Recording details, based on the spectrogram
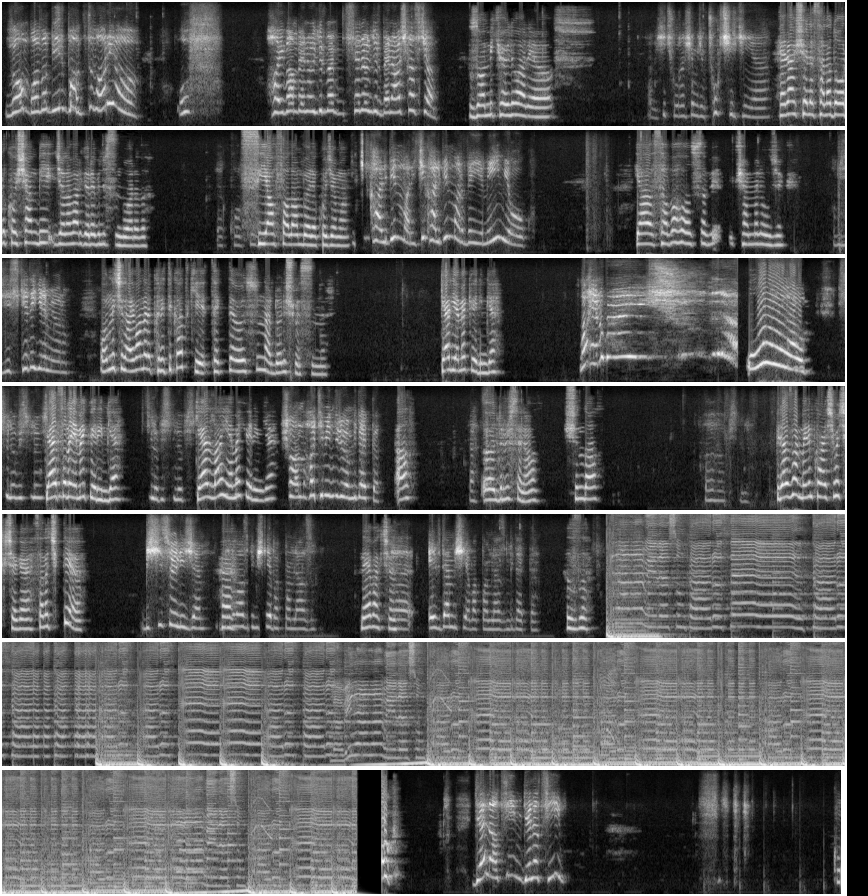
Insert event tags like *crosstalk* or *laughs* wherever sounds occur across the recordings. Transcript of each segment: lan bana bir baktı var ya. Of. Hayvan ben öldürmem. Sen öldür ben ağaç kasacağım. Zombi köylü var ya. Abi hiç uğraşamayacağım. Çok çirkin ya. Her an şöyle sana doğru koşan bir canavar görebilirsin bu arada. E, korkuyorum. Siyah falan böyle kocaman. İki kalbim var. iki kalbim var ve yemeğim yok. Ya sabah olsa bir mükemmel olacak. Abi riske de giremiyorum. Onun için hayvanlara kritik at ki tekte ölsünler dönüşmesinler. Gel yemek vereyim gel. Lan Herobrine! Oo! Bismillah bismillah. Gel sana yemek vereyim gel. Bismillah bismillah. bismillah. Gel lan yemek vereyim gel. Şu an hatim indiriyorum bir dakika. Al. Heh, Öldürür seni al. Şunu da al. Bismillah. Birazdan benim karşıma çıkacak ha. Sana çıktı ya. Bir şey söyleyeceğim. Heh. Benim az bir bir şeye bakmam lazım. Neye bakacaksın? Ee, evden bir şeye bakmam lazım bir dakika. Hızlı.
